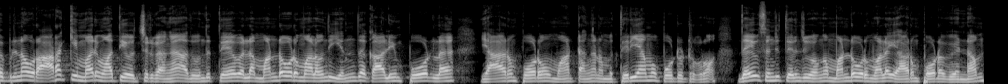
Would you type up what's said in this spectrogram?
எப்படின்னா ஒரு அரக்கி மாதிரி மாற்றி வச்சுருக்காங்க. அது வந்து தேவையில்லை. மண்டவோட மாலை வந்து எந்த காலையும் போடல. யாரும் போடவும் மாட்டாங்க. நம்ம தெரியாமல் போட்டுட்ருக்குறோம். தயவு செஞ்சு தெரிஞ்சுக்கோங்க. மண்டவோட மாலை யாரும் போட வேண்டாம்.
